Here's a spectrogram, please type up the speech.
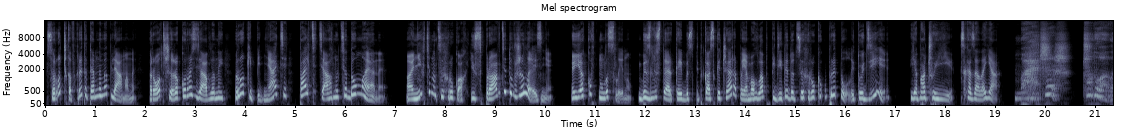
сорочка вкрита темними плямами, рот широко роззявлений, руки підняті, пальці тягнуться до мене. А нігті на цих руках і справді довжелезні. Я ковтнула слину. Без люстерка і без підказки черепа я могла б підійти до цих рук у притул, і тоді. Я бачу її, сказала я. Бачиш? Чудово,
